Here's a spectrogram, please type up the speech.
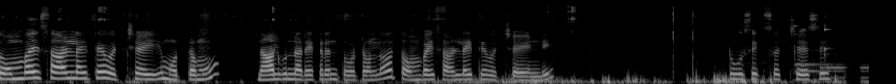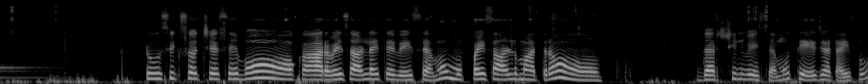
తొంభై సార్లు అయితే వచ్చాయి మొత్తము. నాలుగున్నర ఎకరం తోటంలో తొంభై సార్లు అయితే వచ్చాయండి. టూ సిక్స్ వచ్చేసి టూ సిక్స్ వచ్చేసేమో ఒక అరవై సార్లు అయితే వేసాము. ముప్పై సార్లు మాత్రం దర్శిన్ వేసాము తేజ టైపు.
